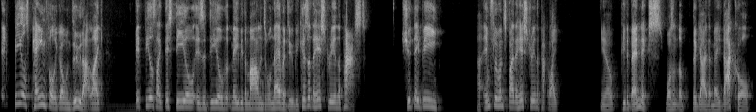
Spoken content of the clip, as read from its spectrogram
It feels painful to go and do that. Like, it feels like this deal is a deal that maybe the Marlins will never do because of the history in the past. Should they be uh, influenced by the history in the past? Like, you know, Peter Bendix wasn't the, the guy that made that call.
